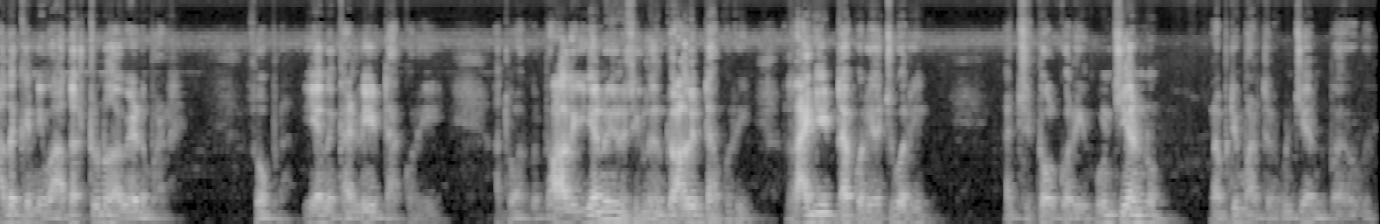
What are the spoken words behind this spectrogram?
ಅದಕ್ಕೆ ನೀವು ಆದಷ್ಟು ಅವಾಯ್ಡ್ ಮಾಡಿರಿ ಸೋಪ್ನ ಏನು ಕಡ್ಲೆ ಹಿಟ್ಟು ಹಾಕೋರಿ, ಅಥವಾ ಜೋಳದ ಏನು ಏನು ಸಿಗಲ್ಲ ಜೋಳದ ಹಿಟ್ಟು ಹಾಕೋರಿ, ರಾಗಿ ಹಿಟ್ಟು ಹಾಕೋರಿ ಹಚ್ಕೋರಿ ಹಚ್ಚಿ ತೊಳ್ಕೊರಿ ಹುಣಸೆ ಹಣ್ಣು ರಪಟಿ ಮಾಡ್ತಾರೆ ಹುಣಸೆ ಹಣ್ಣು ಬ-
